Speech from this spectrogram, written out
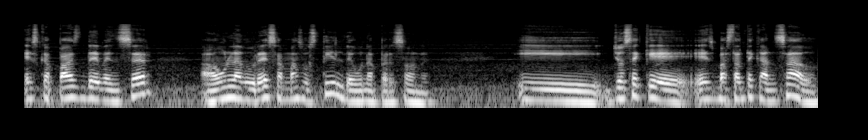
es capaz de vencer aún la dureza más hostil de una persona. Y yo sé que es bastante cansado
